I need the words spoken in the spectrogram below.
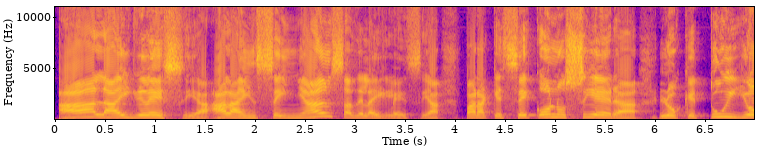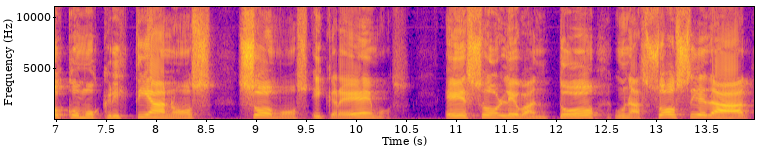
a la iglesia, a la enseñanza de la iglesia, para que se conociera lo que tú y yo como cristianos somos y creemos. Eso levantó una sociedad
